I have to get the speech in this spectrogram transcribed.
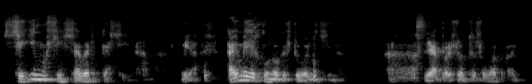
seguimos sin saber casi nada. Mira, a mí me dijo uno que estuvo en China, hace ya por eso tres o cuatro años,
